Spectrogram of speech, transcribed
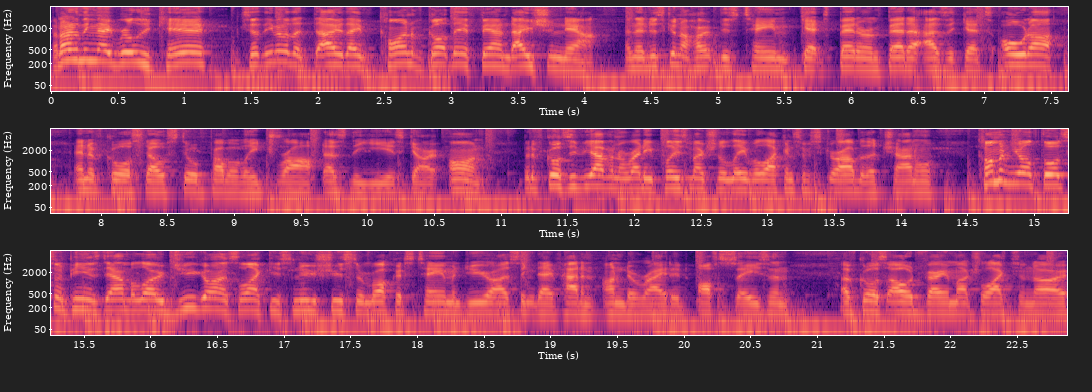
But I don't think they really care because at the end of the day, they've kind of got their foundation now. And they're just going to hope this team gets better and better as it gets older. And of course, they'll still probably draft as the years go on. But of course, if you haven't already, please make sure to leave a like and subscribe to the channel. Comment your thoughts and opinions down below. Do you guys like this new Houston Rockets team? And do you guys think they've had an underrated off-season? Of course, I would very much like to know.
